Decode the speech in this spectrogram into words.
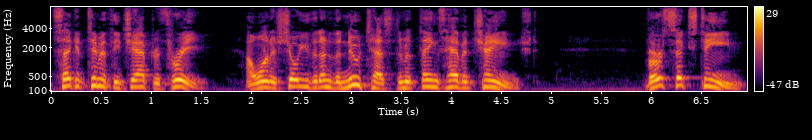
2 Timothy chapter 3. I want to show you that under the New Testament things haven't changed. Verse 16.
